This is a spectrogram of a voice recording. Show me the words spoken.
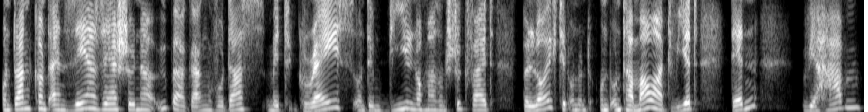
Und dann kommt ein sehr, sehr schöner Übergang, wo das mit Grace und dem Deal nochmal so ein Stück weit beleuchtet und, und untermauert wird. Denn wir haben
